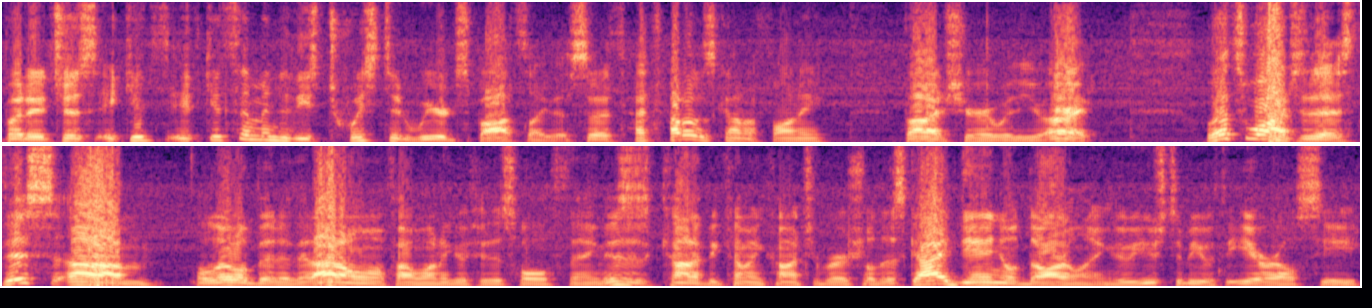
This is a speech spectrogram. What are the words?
but it just it gets it gets them into these twisted, weird spots like this. So I thought it was kind of funny. Thought I'd share it with you. All right. Let's watch this. This, um, a little bit of it. I don't know if I want to go through this whole thing. This is kind of becoming controversial. This guy, Daniel Darling, who used to be with the ERLC,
